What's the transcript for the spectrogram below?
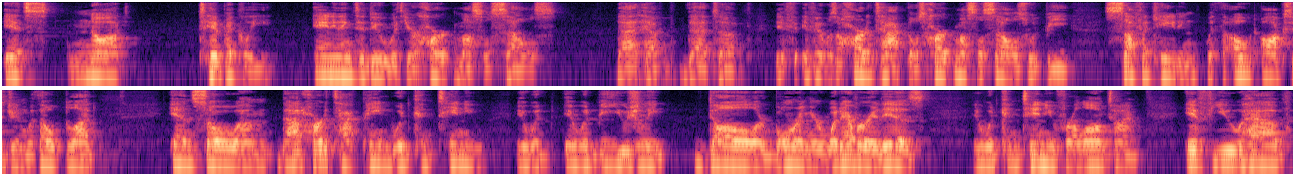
it's not typically anything to do with your heart muscle cells that have that uh, if, if it was a heart attack, those heart muscle cells would be suffocating without oxygen, without blood. And so um, that heart attack pain would continue. It would it would be usually dull or boring or whatever it is. It would continue for a long time. If you have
